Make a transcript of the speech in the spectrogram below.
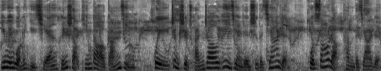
因为我们以前很少听到港警会正式传召意见人士的家人或骚扰他们的家人，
